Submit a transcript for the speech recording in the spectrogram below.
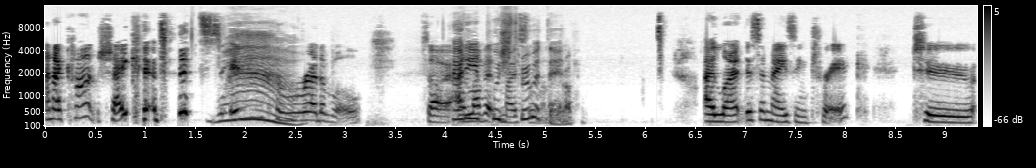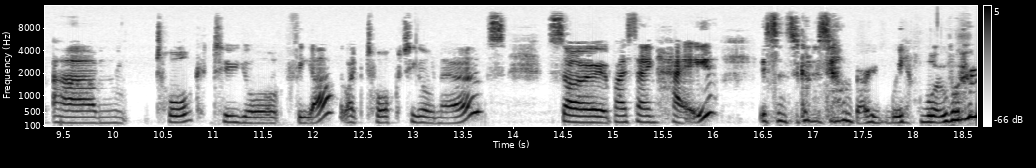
and I can't shake it. It's wow. incredible. So How I do love you push it through it then? I learned this amazing trick to um, talk to your fear, like talk to your nerves. So by saying, hey, this is going to sound very weird, woo woo,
